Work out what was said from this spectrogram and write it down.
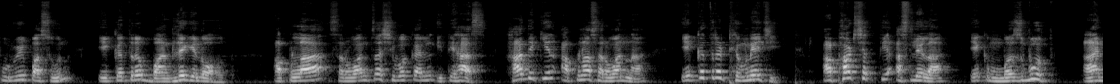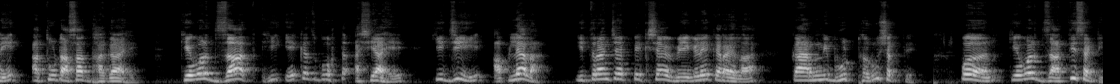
पूर्वीपासून एकत्र बांधले गेलो आहोत. आपला सर्वांचा शिवकालीन इतिहास हा देखील आपणा सर्वांना एकत्र ठेवण्याची अफाट शक्ती असलेला एक मजबूत आणि अतूट असा धागा आहे. केवळ जात ही एकच गोष्ट अशी आहे की जी आपल्याला इतरांच्या पेक्षा वेगळे करायला कारणीभूत ठरू शकते. पण केवळ जातीसाठी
